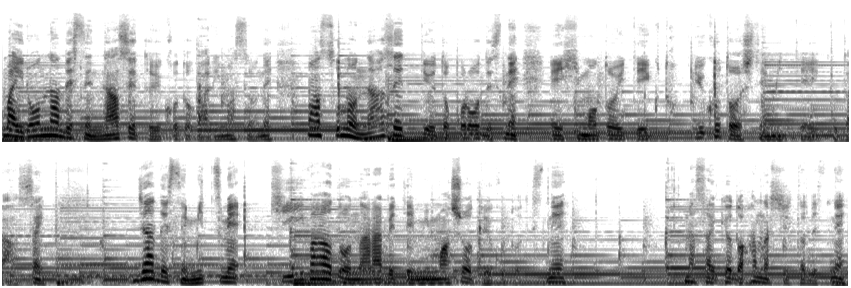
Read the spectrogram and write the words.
まあ、いろんなですね、なぜということがありますよね。まあ、そのなぜっていうところをですね、え紐解いていくということをしてみてください。じゃあですね、3つ目、キーワードを並べてみましょうということですね。まあ、先ほど話したですね、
